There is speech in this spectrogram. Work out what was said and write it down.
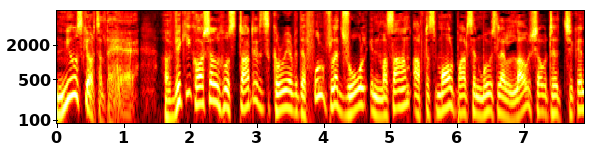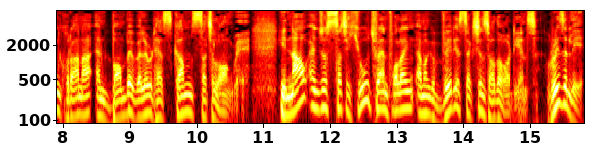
News की ओर chalte hai. Uh, Vicky Kaushal, who started his career with a full-fledged role in Masaan after small parts in movies like Love Shouted, Chicken Khurana and Bombay Velvet has come such a long way. He now enjoys such a huge fan following among various sections of the audience. Recently,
